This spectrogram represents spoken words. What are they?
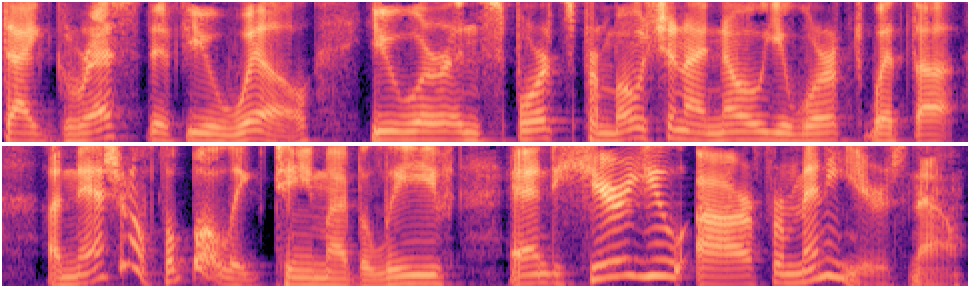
digressed, if you will. You were in sports promotion. I know you worked with a, a National Football League team, I believe, and here you are for many years now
